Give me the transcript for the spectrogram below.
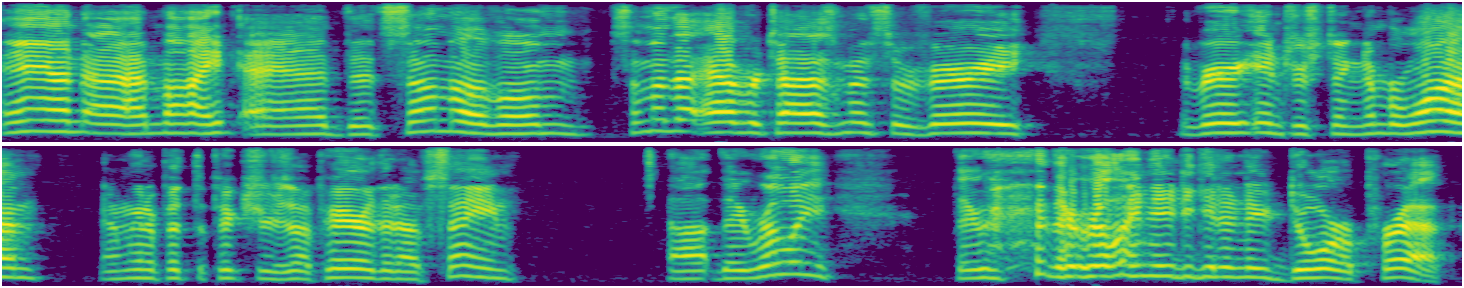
And I might add that some of them, some of the advertisements are very, very interesting. Number one, I'm going to put the pictures up here that I've seen. Uh, they really, they, they really need to get a new door prep.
